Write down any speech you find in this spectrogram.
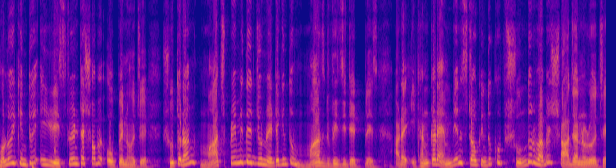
হলোই কিন্তু এই রেস্টুরেন্টটা সবে ওপেন হয়েছে। সুতরাং মাছ প্রেমীদের জন্য এটা কিন্তু মাস্ট ভিজিটেড প্লেস আর এখানকার অ্যাম্বিয়েন্সটাও কিন্তু খুব সুন্দরভাবে সাজানো রয়েছে।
